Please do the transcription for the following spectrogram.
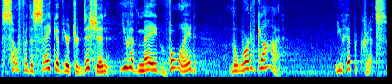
So, for the sake of your tradition, you have made void the word of God. You hypocrites.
